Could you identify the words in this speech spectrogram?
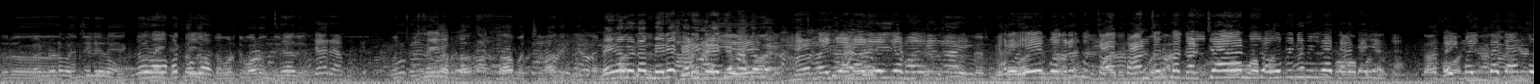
तर रुपयावरती वाढवून दिलेले. पंचवीस हजारला सहा बच्चे. नहीं ना बेटा मेरे खरीद रहे अरे एक बकरे को पाँच सौ रुपया खर्चा है वो भी नहीं मिल रहा चार हजार का भाई मैं इतना जान तो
